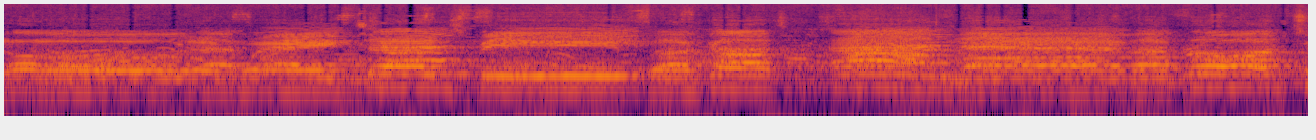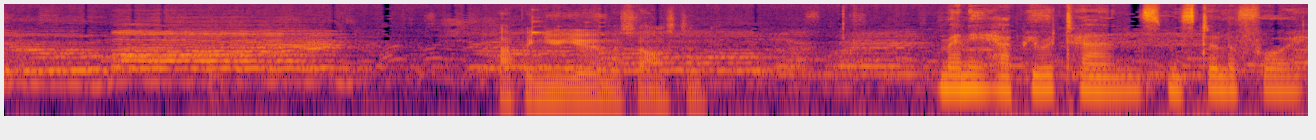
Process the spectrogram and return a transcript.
Should old acquaintance be forgot and never brought to mind? Happy New Year, Miss Austen. Many happy returns, Mr. Lefroy.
